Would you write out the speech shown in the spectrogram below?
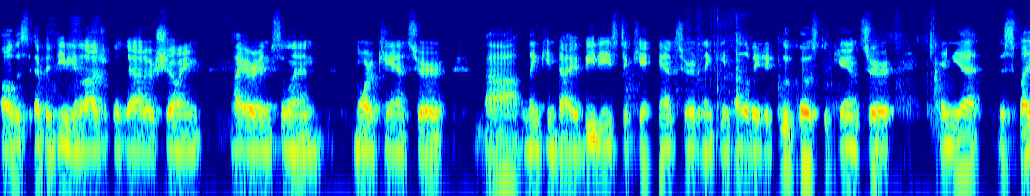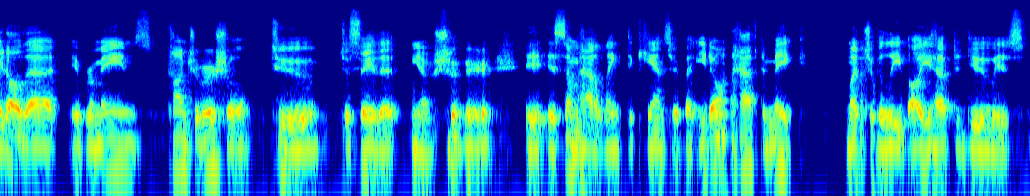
all this epidemiological data showing higher insulin more cancer uh, linking diabetes to cancer linking elevated glucose to cancer and yet despite all that it remains controversial to to say that you know sugar is somehow linked to cancer, but you don't have to make much of a leap. All you have to do is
